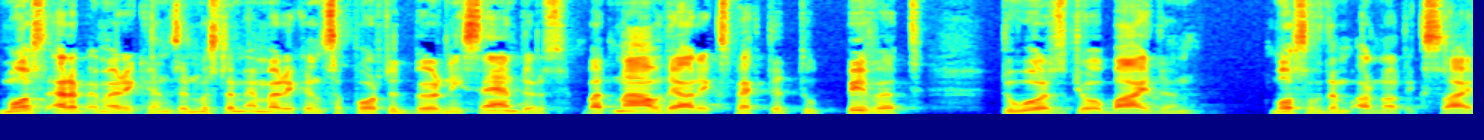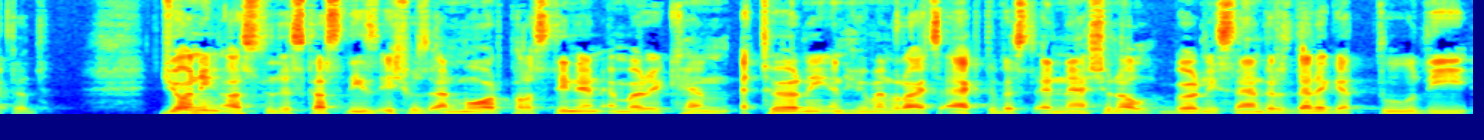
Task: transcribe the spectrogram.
Most Arab Americans and Muslim Americans supported Bernie Sanders, but now they are expected to pivot towards Joe Biden. Most of them are not excited. Joining us to discuss these issues and more, Palestinian American attorney and human rights activist and national Bernie Sanders delegate to the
